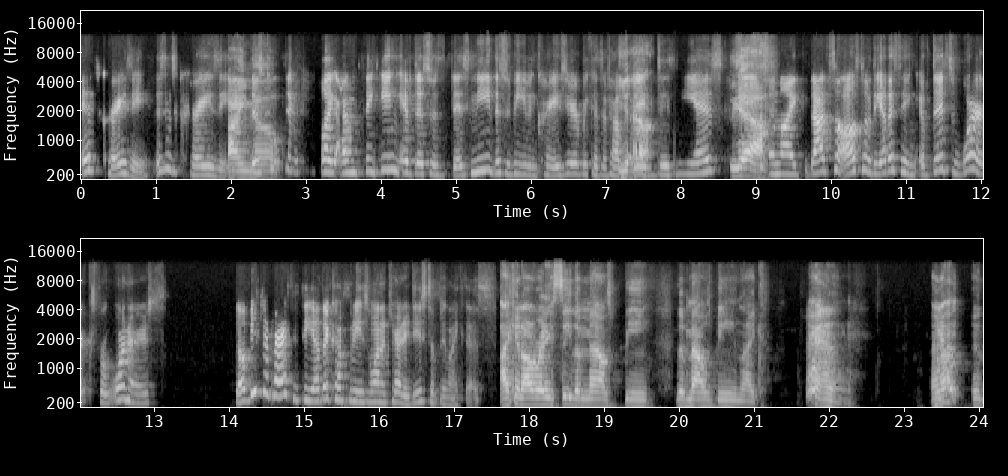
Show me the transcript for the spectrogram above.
it's crazy. This is crazy. I know. This, like I'm thinking if this was Disney, this would be even crazier because of how yeah. big Disney is. Yeah. And like that's also the other thing. If this works for Warner's, don't be surprised if the other companies want to try to do something like this. I can already see the mouse being the mouse being like, eh. yeah. I,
